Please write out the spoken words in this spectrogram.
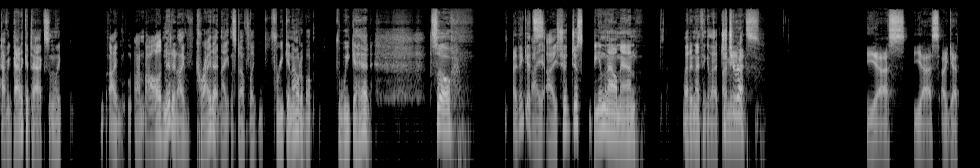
having panic attacks and like I I'm I'll admit it I've cried at night and stuff like freaking out about the week ahead. So I think it's I I should just be in the now, man. Why didn't I think of that? Just I mean, cheer up. it's yes, yes, I get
